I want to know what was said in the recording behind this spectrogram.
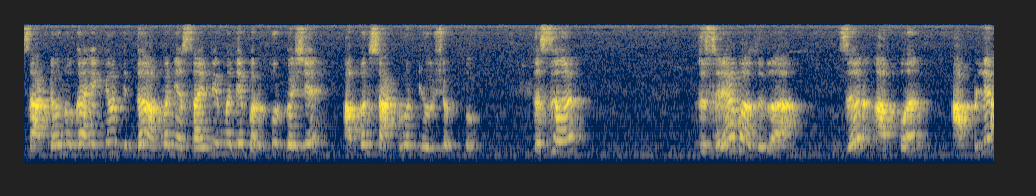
साठवणूक आहे किंवा तिथं आपण एस आय पी मध्ये भरपूर पैसे आपण साठवून ठेवू शकतो. तसं दुसऱ्या बाजूला जर आपण आपल्या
